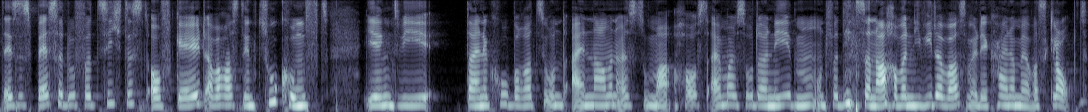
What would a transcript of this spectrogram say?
Da ist es besser, du verzichtest auf Geld, aber hast in Zukunft irgendwie deine Kooperation und Einnahmen, als du haust einmal so daneben und verdienst danach aber nie wieder was, weil dir keiner mehr was glaubt.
